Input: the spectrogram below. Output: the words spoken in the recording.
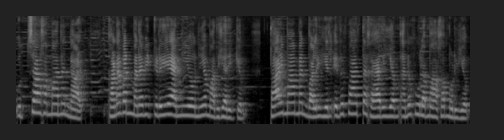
உற்சாகமான நாள். கணவன் மனைவிக்கிடையே அந்யோன்யம் அதிகரிக்கும். தாய்மாமன் வழியில் எதிர்பார்த்த காரியம் அனுகூலமாக முடியும்.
